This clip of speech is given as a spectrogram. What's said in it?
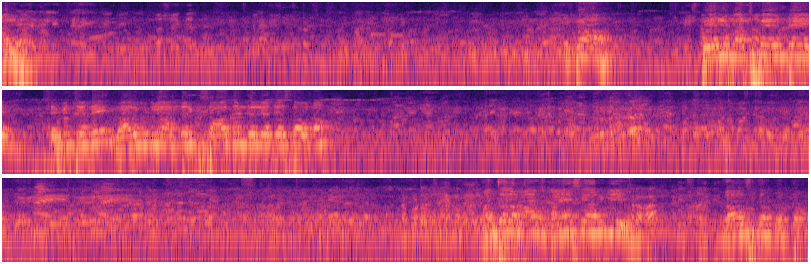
హలో. ఇంకా పేర్లు మర్చిపోయి ఉంటే క్షమించండి. వారు కూడా అందరికి స్వాగతం తెలియజేస్తా ఉన్నాం. మంచాల మహేష్- గారికి రావాల్సిందిగా కోరుతాం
